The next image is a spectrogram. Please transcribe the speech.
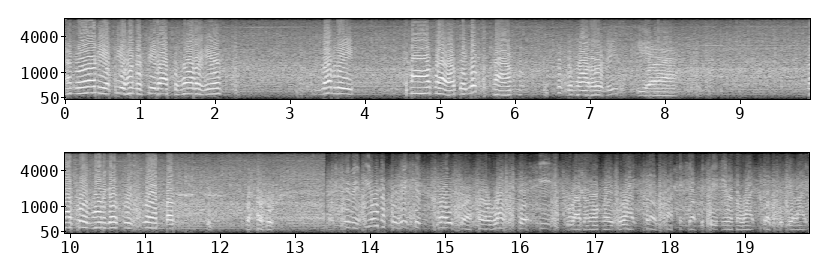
And we're only a few hundred feet off the water here. Lovely calm, well, it looks calm, the water at least. Yeah. Not sure we want to go for a swim, but Tim, if you want to position closer for a west to east run along those white cliffs, I can get between you and the white cliffs if you like.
